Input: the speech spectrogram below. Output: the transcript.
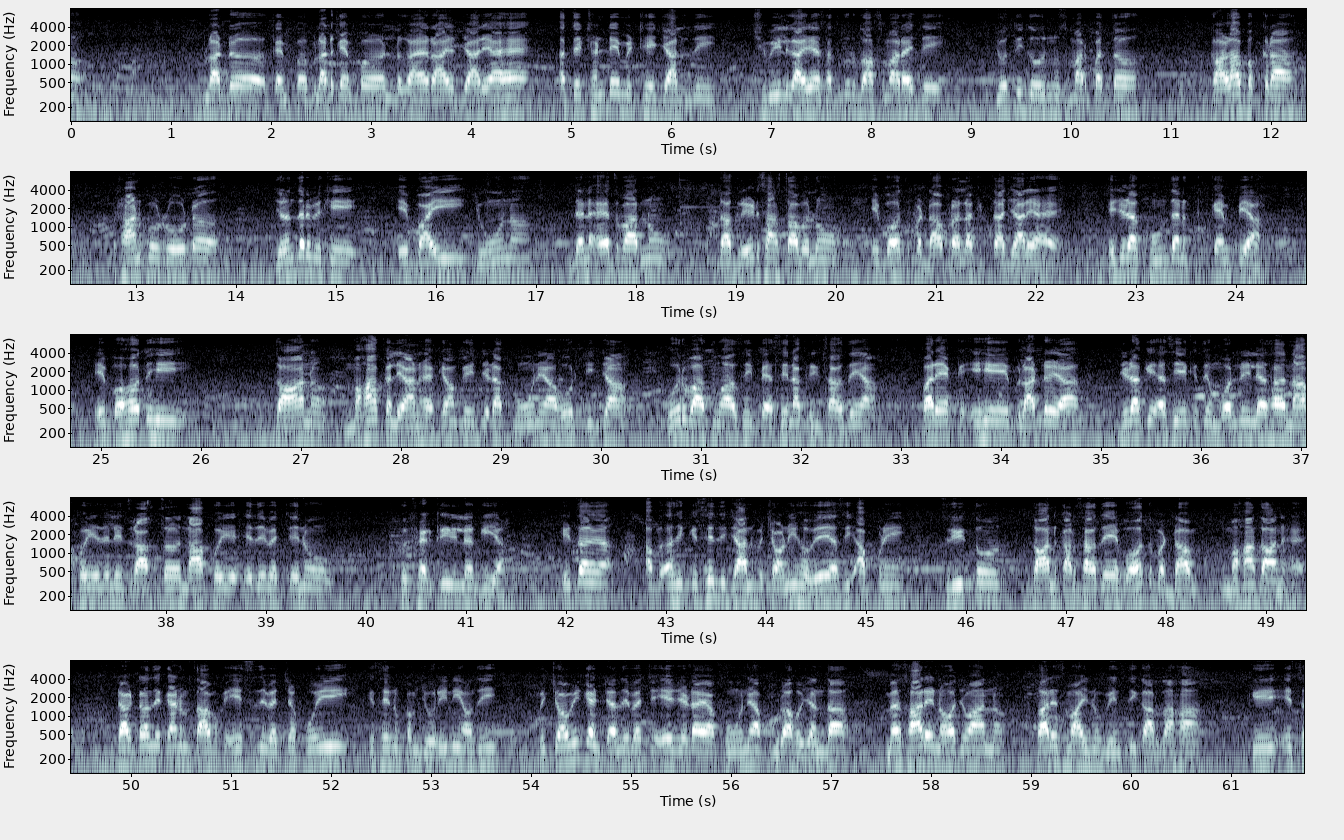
ਬਲੱਡ ਕੈਂਪ ਬਲੱਡ ਕੈਂਪ ਲਗਾਇਆ ਜਾ ਰਿਹਾ ਹੈ ਅਤੇ ਠੰਡੇ ਮਿੱਠੇ ਜਲ ਦੀ ਛਵੀ ਲਗਾਈ ਰਿਹਾ ਸਤਿਗੁਰੂ ਦਾਸ ਮਹਾਰਾਜ ਦੇ ਜੋਤੀ ਜੋਤ ਨੂੰ ਸਮਰਪਿਤ ਕਾਲਾ ਬੱਕਰਾ, ਪਠਾਨਕੋਟ ਰੋਡ, ਜਲੰਧਰ ਵਿਖੇ ਇਹ 22 ਜੂਨ ਦਿਨ ਐਤਵਾਰ ਨੂੰ ਦਾ ਗ੍ਰੇਡ ਸੰਸਥਾ ਵੱਲੋਂ ਇਹ ਬਹੁਤ ਵੱਡਾ ਉਪਰਾਲਾ ਕੀਤਾ ਜਾ ਰਿਹਾ ਹੈ। ਇਹ ਜਿਹੜਾ ਖੂਨਦਾਨ ਕੈਂਪ ਆ, ਇਹ ਬਹੁਤ ਹੀ ਦਾਨ ਮਹਾ ਕਲਿਆਣ ਹੈ, ਕਿਉਂਕਿ ਜਿਹੜਾ ਖੂਨ ਆ, ਹੋਰ ਚੀਜ਼ਾਂ, ਹੋਰ ਵਸਤੂਆਂ ਅਸੀਂ ਪੈਸੇ ਨਾਲ ਖਰੀਦ ਸਕਦੇ ਆ ਪਰ ਇੱਕ ਇਹ ਬਲੱਡ ਆ, ਜਿਹੜਾ ਕਿ ਅਸੀਂ ਇਹ ਕਿਤੇ ਮੁੱਲ ਨਹੀਂ ਲੈ ਸਕਦਾ, ਨਾ ਕੋਈ ਇਹਦੇ ਲਈ ਦਰਖਤ, ਨਾ ਕੋਈ ਇਹਦੇ ਵਿੱਚ ਇਹਨੂੰ ਕੋਈ ਫੈਕਟਰੀ ਲੱਗੀ ਆ। ਇਹ ਤਾਂ ਅਬ ਅਸੀਂ ਕਿਸੇ ਦੀ ਜਾਨ ਬਚਾਉਣੀ ਹੋਵੇ, ਅਸੀਂ ਆਪਣੇ ਸਰੀਰ ਤੋਂ ਦਾਨ ਕਰ ਸਕਦੇ ਇਹ ਬਹੁਤ ਵੱਡਾ ਮਹਾਦਾਨ ਹੈ। ਡਾਕਟਰਾਂ ਦੇ ਕਹਿਣ ਮੁਤਾਬਕ ਇਸ ਦੇ ਵਿੱਚ ਕੋਈ ਕਿਸੇ ਨੂੰ ਕਮਜ਼ੋਰੀ ਨਹੀਂ ਆਉਂਦੀ ਵੀ 24 ਘੰਟਿਆਂ ਦੇ ਵਿੱਚ ਇਹ ਜਿਹੜਾ ਆ ਖੂਨ ਆ ਪੂਰਾ ਹੋ ਜਾਂਦਾ। ਮੈਂ ਸਾਰੇ ਨੌਜਵਾਨ, ਸਾਰੇ ਸਮਾਜ ਨੂੰ ਬੇਨਤੀ ਕਰਦਾ ਹਾਂ ਕਿ ਇਸ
